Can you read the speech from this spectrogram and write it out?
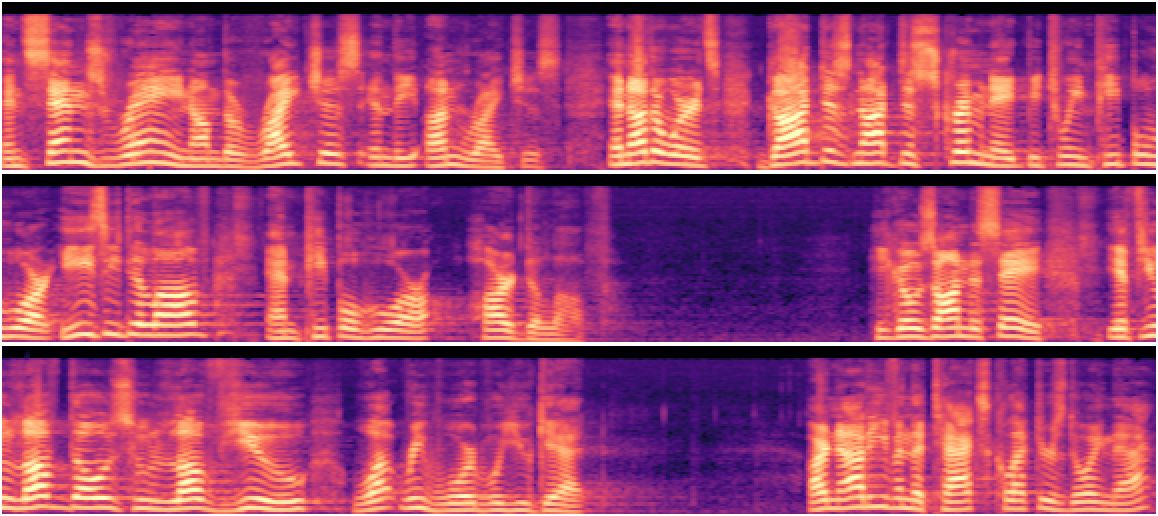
and sends rain on the righteous and the unrighteous. In other words, God does not discriminate between people who are easy to love and people who are hard to love. He goes on to say, If you love those who love you, what reward will you get? Are not even the tax collectors doing that?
